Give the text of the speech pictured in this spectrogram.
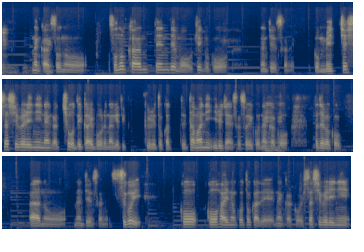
うんうんなんかうんその、その観点でも結構こう、なんていうんですかね、こうめっちゃ久しぶりになんか超でかいボール投げてくるとかってたまにいるじゃないですか、そういうこう、なんかこう、例えばこう、あの、なんていうんですかね、すごい後後輩の子とかで、なんかこう、久しぶりに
